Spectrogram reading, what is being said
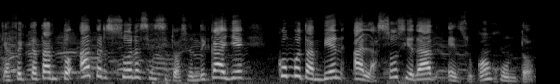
que afecta tanto a personas en situación de calle como también a la sociedad en su conjunto.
